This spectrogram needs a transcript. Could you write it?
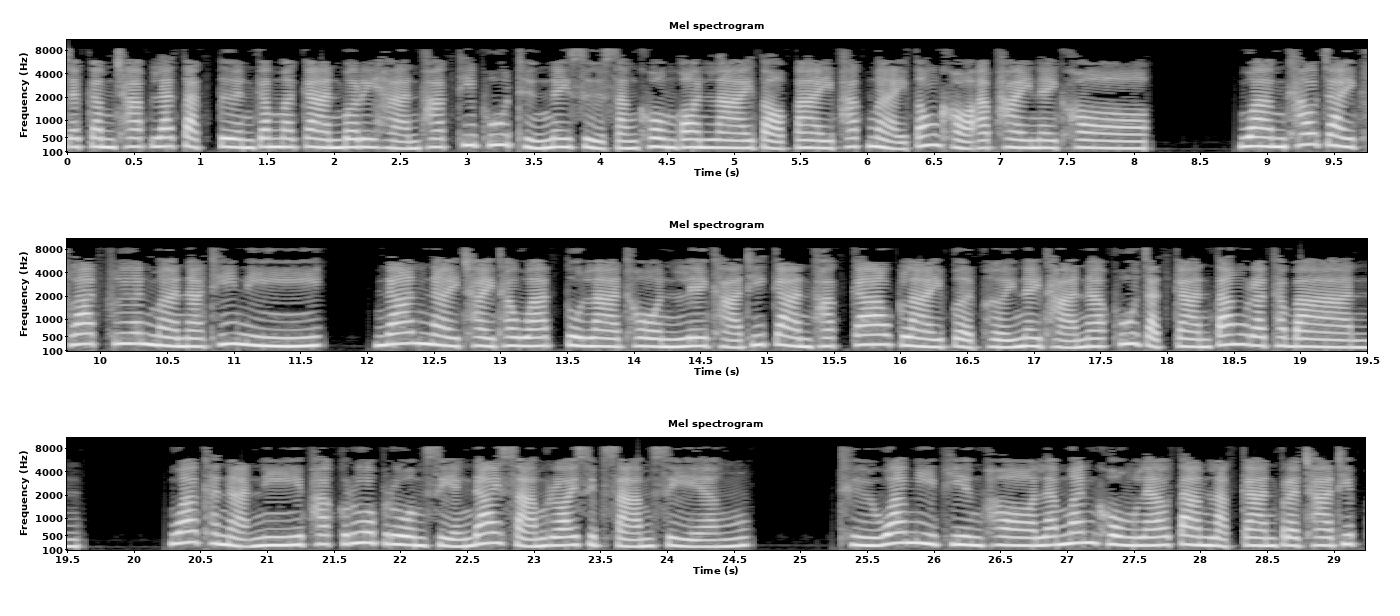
จะกำชับและตักเตือนกรรมการบริหารพักที่พูดถึงในสื่อสังคมออนไลน์ต่อไปพักใหม่ต้องขออภัยในคอวามเข้าใจคลาดเคลื่อนมาณที่นี้ ด้านนายชัยธวัฒน์ตุลาธนเลขาธิการพักก้าวไกลเปิดเผยในฐานะผู้จัดการตั้งรัฐบาล ว่าขณะนี้พักรวบรวมเสียงได้ 313 เสียง ถือว่ามีเพียงพอและมั่นคงแล้วตามหลักการประชาธิป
